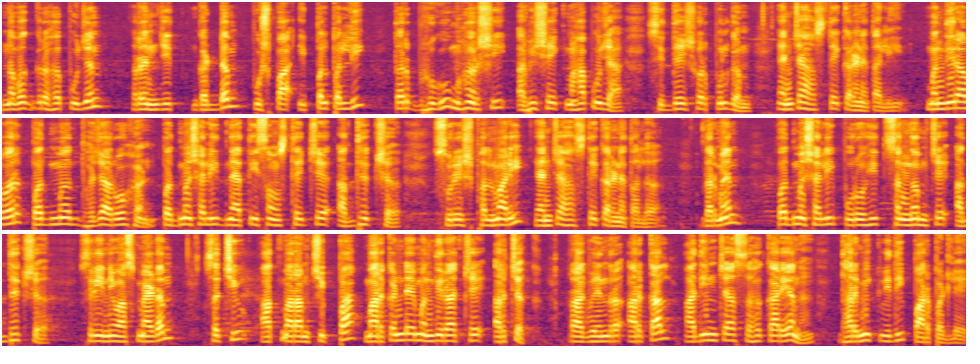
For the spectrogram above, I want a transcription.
नवग्रह पूजन रणजित गड्डम पुष्पा इप्पलपल्ली तर भृगू महर्षी अभिषेक महापूजा सिद्धेश्वर पुलगम यांच्या हस्ते करण्यात आली. मंदिरावर पद्मध्वजारोहण पद्मशाली ज्ञाती संस्थेचे अध्यक्ष सुरेश फलमारी यांच्या हस्ते करण्यात आलं. दरम्यान पद्मशाली पुरोहित संगमचे अध्यक्ष श्रीनिवास मॅडम सचिव आत्माराम चिप्पा मार्कंडे मंदिराचे अर्चक राघवेंद्र अरकाल आदींच्या सहकार्यानं धार्मिक विधी पार पडले.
